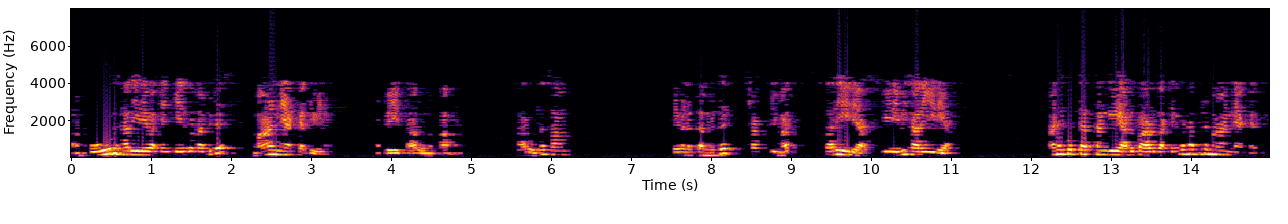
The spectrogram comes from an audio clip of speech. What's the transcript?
සම්පූර්ණ ශරීරය වශයෙන් කියනකොට අපිට මාන්නයක් ඇති වෙනවා. අපේ තරුණ කම. තරුණ සම්. ඒ වෙනකම් මේක ශක්තිමත් ශරීරයක්, පිරිවි ශරීරයක්. අනිකුත් අත්ංගේ අඩුපාඩු දකිනකොට අපිට මාන්නයක් ඇති වෙනවා.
